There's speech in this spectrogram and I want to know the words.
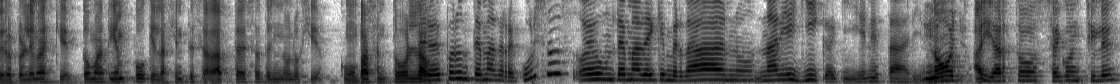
pero el problema es que toma tiempo que la gente se adapte a esa tecnología, como pasa en todos lados. ¿Pero es por un tema de recursos o es un tema de que en verdad no, nadie es geek aquí en esta área? No, hay harto seco en Chile,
